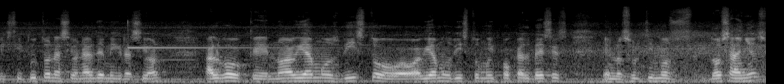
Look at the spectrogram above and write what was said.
Instituto Nacional de Migración, algo que no habíamos visto o habíamos visto muy pocas veces en los últimos dos años.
